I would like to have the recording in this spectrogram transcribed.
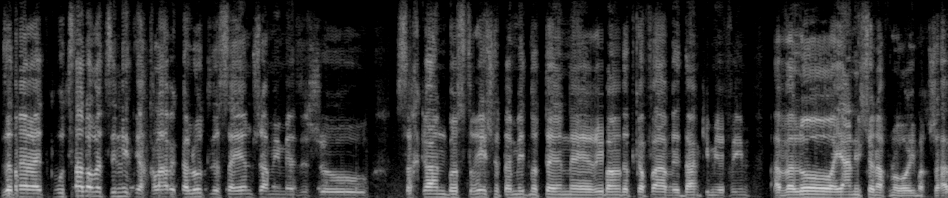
זאת אומרת, קבוצה לא רצינית יכלה בקלות לסיים שם עם איזשהו שחקן בוסרי שתמיד נותן ריבאונד התקפה ודנקים יפים, אבל לא היאניס שאנחנו רואים עכשיו.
